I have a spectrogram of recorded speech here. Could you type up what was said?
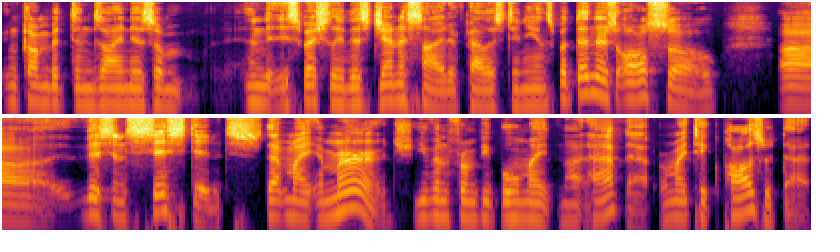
incumbent in zionism and especially this genocide of palestinians but then there's also uh, this insistence that might emerge, even from people who might not have that or might take pause with that.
